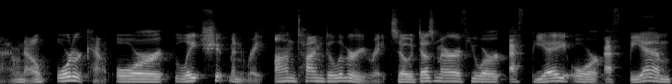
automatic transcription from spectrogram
I don't know, order count or late shipment rate, on time delivery rate. So it doesn't matter if you are FBA or FBM,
